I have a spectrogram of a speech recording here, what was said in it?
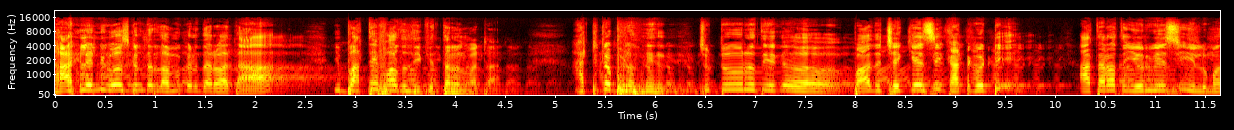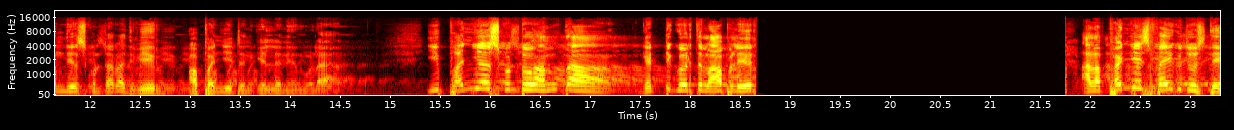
కాయలన్నీ కోసుకున్న తర్వాత అమ్ముకున్న తర్వాత ఈ బత్తాయి పాదులు తీపిస్తారు అనమాట అట్టేటప్పుడు చుట్టూరు పాదు చెక్కేసి కట్టగొట్టి ఆ తర్వాత ఎరువేసి వీళ్ళు మందు వేసుకుంటారు అది వేరు. ఆ పని చేయటానికి వెళ్ళా నేను కూడా. ఈ పని చేసుకుంటూ అంత గట్టి కొడితే లోపల ఏరు అలా పని చేసి పైకి చూస్తే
